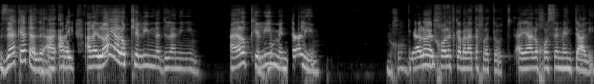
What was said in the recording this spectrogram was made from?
זה הקטע, הרי, הרי לא היה לו כלים נדל"ניים, היה לו כלים נכון. מנטליים. נכון. היה לו יכולת קבלת החלטות, היה לו חוסן מנטלי,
